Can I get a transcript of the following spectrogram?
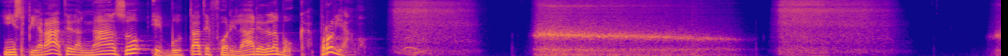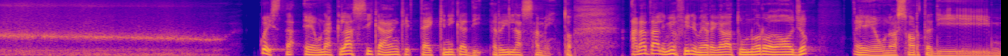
Inspirate dal naso e buttate fuori l'aria dalla bocca. Proviamo. Questa è una classica anche tecnica di rilassamento. A Natale mio figlio mi ha regalato un orologio una sorta di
